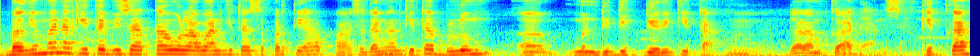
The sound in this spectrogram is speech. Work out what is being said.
Bagaimana kita bisa tahu lawan kita seperti apa sedangkan kita belum eh, mendidik diri kita Hmm. dalam keadaan sakit kah,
